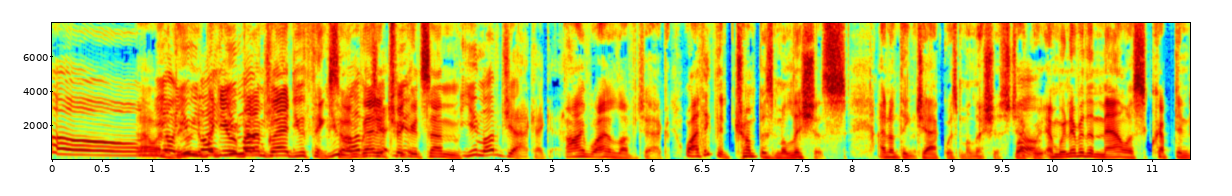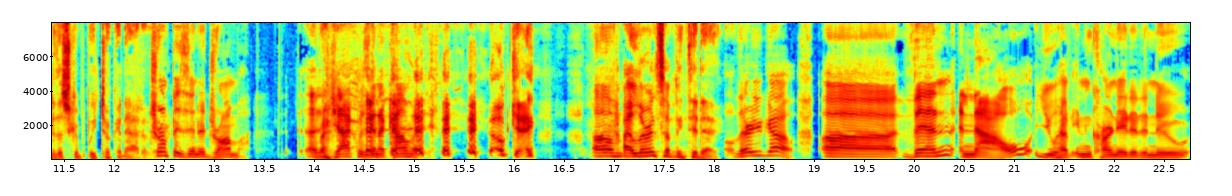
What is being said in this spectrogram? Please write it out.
Oh, I don't yo, think- you but like- you- you but I'm glad you think you so. I'm glad Ja- it triggered you- some. You love Jack, I guess. I, I love Jack. Well, I think that Trump is malicious. I don't think Jack was malicious. Jack, Well- was- and whenever the malice crept into the script, we took it out of it. Trump is in a drama. Uh, Jack was in a comedy. okay. Um, I learned something today. There you go. Uh, then and now you have incarnated a new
